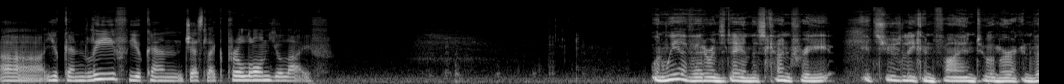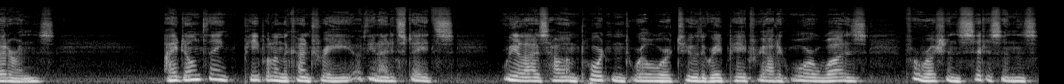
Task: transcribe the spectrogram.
uh, you can live you can just like prolong your life. When we have Veterans Day in this country, it's usually confined to American veterans. I don't think people in the country of the United States realize how important World War II, the Great Patriotic War, was for Russian citizens.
